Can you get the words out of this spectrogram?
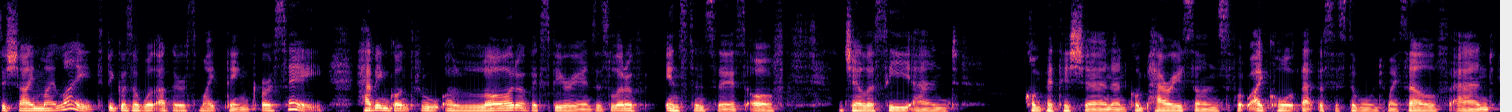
to shine my light because of what others might think or say. Having gone through a lot of experiences, a lot of instances of jealousy and competition and comparisons. I call that the sister wound myself. And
